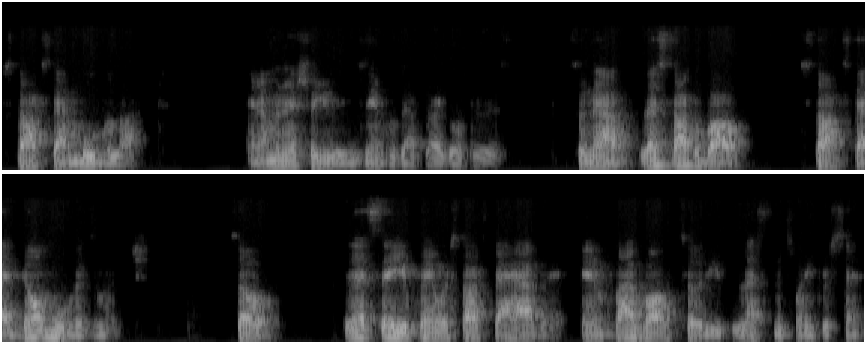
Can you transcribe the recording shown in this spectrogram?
stocks that move a lot. And I'm going to show you examples after I go through this. So now let's talk about stocks that don't move as much. So let's say you're playing with stocks that have an implied volatility less than 20%.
